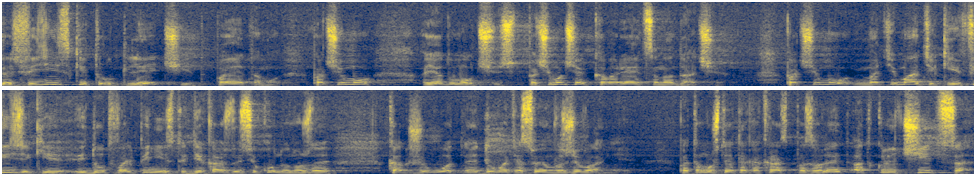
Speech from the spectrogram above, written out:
То есть физический труд лечит. Поэтому, почему, я думал, почему человек ковыряется на даче? Почему математики, физики идут в альпинисты, где каждую секунду нужно, как животное, думать о своем выживании? Потому что это как раз позволяет отключиться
